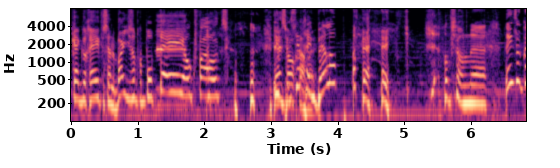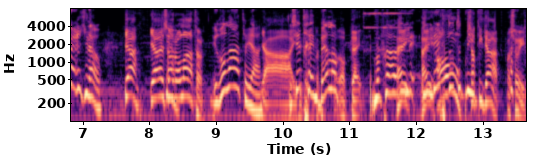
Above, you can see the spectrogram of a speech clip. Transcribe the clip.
kijk nog even, zijn de bandjes opgepopt? Nee, ook fout. Er zit geen bel op. op zo'n... nee, zo'n karretje nou. Ja, ja, zo'n Ja. rollator. Die rollator, ja. Ja, er zit geen wat- bel op. Mevrouw, uw Hey, li- uw hey, licht oh, doet het niet. zat hij daar? Oh, sorry.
